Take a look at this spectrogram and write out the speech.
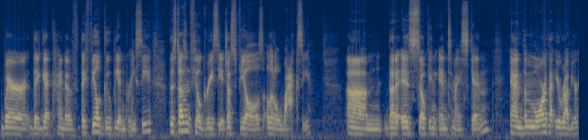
where they get kind of they feel goopy and greasy. This doesn't feel greasy; it just feels a little waxy. Um, that it is soaking into my skin. And the more that you rub your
